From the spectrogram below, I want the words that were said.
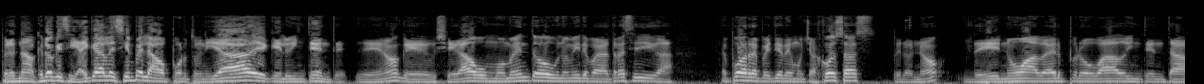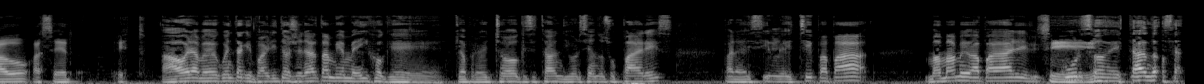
pero no, creo que sí, hay que darle siempre la oportunidad de que lo intente, de, ¿no? Que llegado un momento uno mire para atrás y diga, me puedo repetir de muchas cosas, pero no de no haber probado, intentado hacer esto. Ahora me doy cuenta que Pablito Llenar también me dijo que, que aprovechó que se estaban divorciando sus padres para decirle, che, papá, mamá me va a pagar el Sí. curso de stand O sea,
